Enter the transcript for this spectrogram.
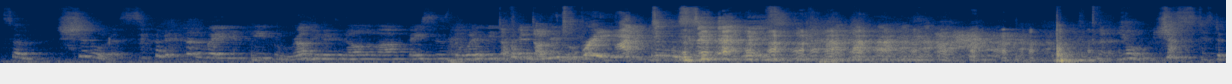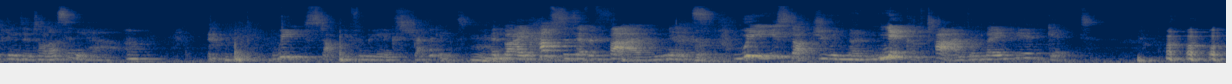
So chivalrous. the way you keep rubbing it in all of our faces, the way we depend on you to breathe. I didn't say that, Liz. You're just as dependent on us anyhow. Hmm. We stop you from being extravagant hmm. and buying houses every five minutes. Hmm. We stopped you in the nick of time from playing Peer Gynt.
